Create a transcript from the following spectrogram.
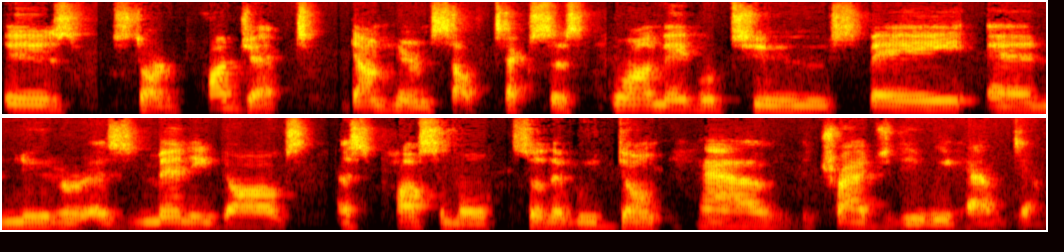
is start a project down here in South Texas where I'm able to spay and neuter as many dogs as possible so that we don't have the tragedy we have down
